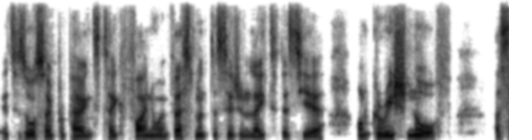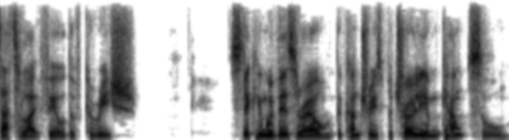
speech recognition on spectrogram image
It is also preparing to take a final investment decision later this year on Karish North, a satellite field of Karish. Sticking with Israel, the country's Petroleum Council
